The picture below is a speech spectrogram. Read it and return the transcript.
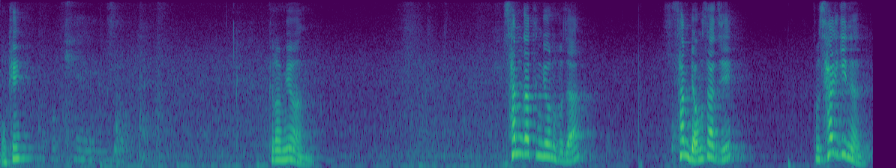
오케이? 그러면 3 같은 경우는 보자. 3 명사지. 그럼 살기는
